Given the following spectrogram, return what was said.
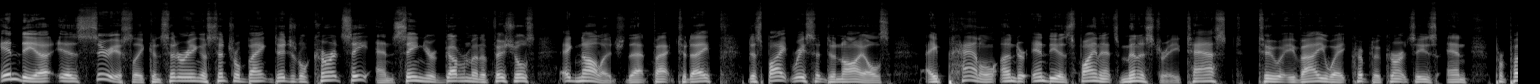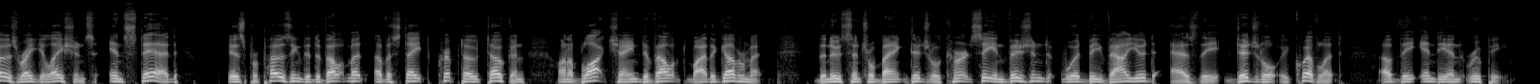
India is seriously considering a central bank digital currency, and senior government officials acknowledge that fact today. Despite recent denials, a panel under India's finance ministry tasked to evaluate cryptocurrencies and propose regulations instead is proposing the development of a state crypto token on a blockchain developed by the government. The new central bank digital currency envisioned would be valued as the digital equivalent of the Indian rupee.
